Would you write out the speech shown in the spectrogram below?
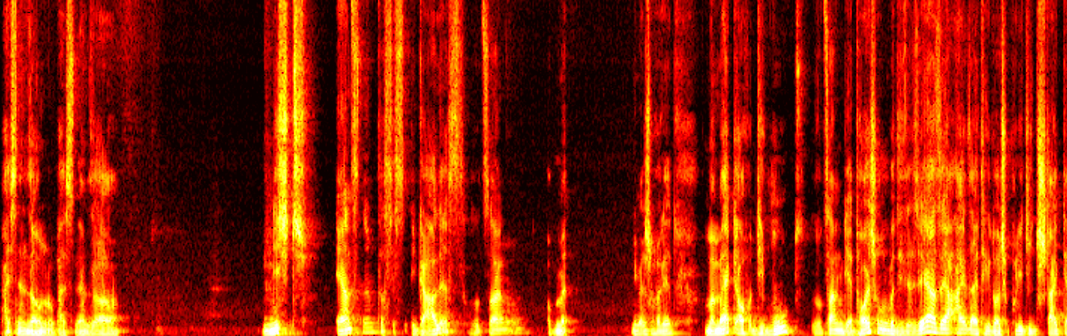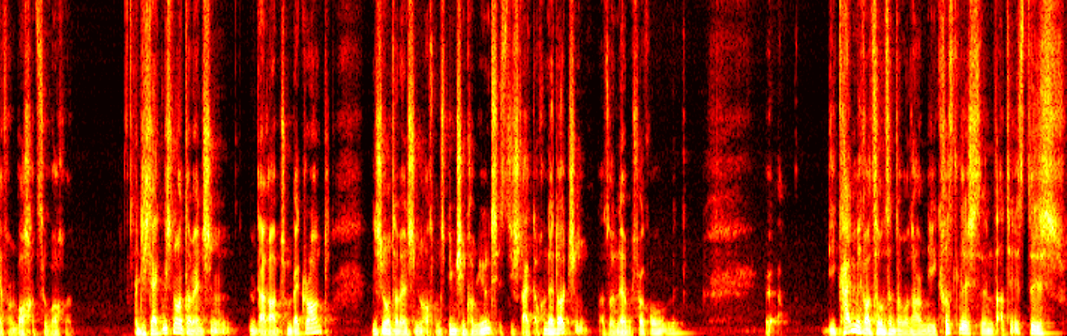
Palästinenserinnen und Palästinenser nicht ernst nimmt, dass es egal ist, sozusagen, ob man die Menschen verliert. Und man merkt ja auch, die Wut, sozusagen die Enttäuschung über diese sehr, sehr einseitige deutsche Politik steigt ja von Woche zu Woche. Und die steigt nicht nur unter Menschen mit arabischem Background, nicht nur unter Menschen aus muslimischen Communities, die steigt auch in der deutschen, also in der Bevölkerung mit, äh, die keinen Migrationshintergrund haben, die christlich sind, atheistisch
